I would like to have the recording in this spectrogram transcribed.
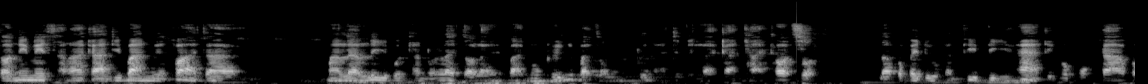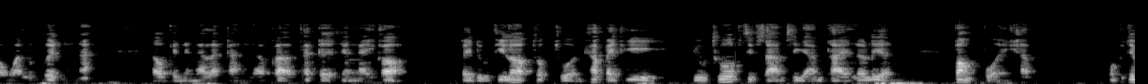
ตอนนี้ในสถานการณ์ที่บ้านเมืองเขาอาจจะมาแลนลี่บนถนนอะไรต่ออะไรบ่ายโมงครึ่งหรือบ่ายสองโมงครึ่งอาจจะเป็นรายการถ่ายทอดสด เราก็ไปดูกันที่ตีห้าถึงหกโมงเช้าของวันรุ่งขึ้นนะเราเป็นอย่างนั้นละกัน แล้วก็ถ้าเกิดยังไงก็ไปดูที่รอบทบทวนเข้าไปที่ YouTube 13 สยามไทยแล้วเลือกป้องป่วยครับผมจะ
